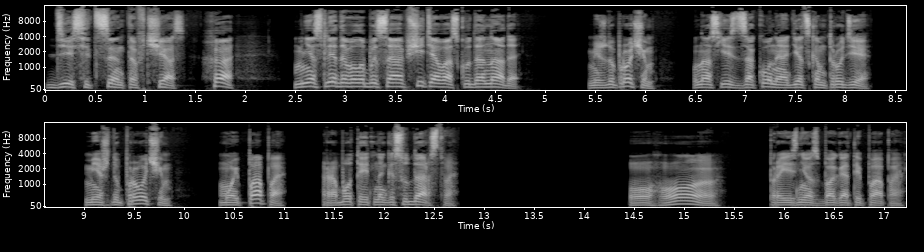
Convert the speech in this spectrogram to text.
Десять центов в час. Ха! Мне следовало бы сообщить о вас куда надо. Между прочим, у нас есть законы о детском труде. Между прочим, мой папа работает на государство. «Ого!» — произнес богатый папа.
